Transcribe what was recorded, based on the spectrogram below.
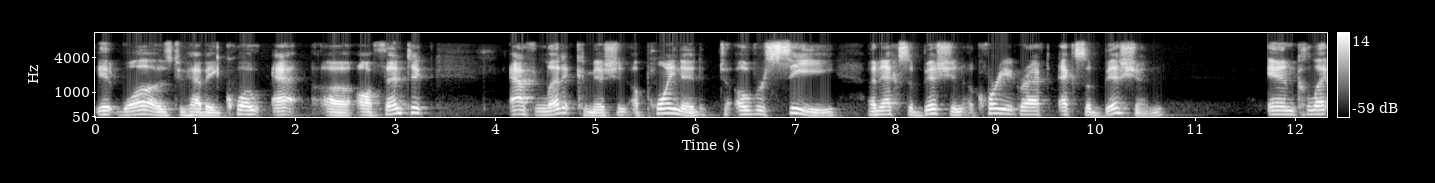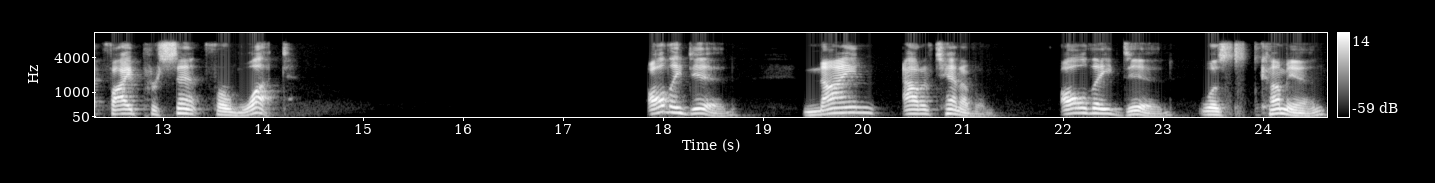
it was to have a quote uh, authentic athletic commission appointed to oversee an exhibition, a choreographed exhibition, and collect 5% for what? All they did, nine out of 10 of them, all they did was come in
